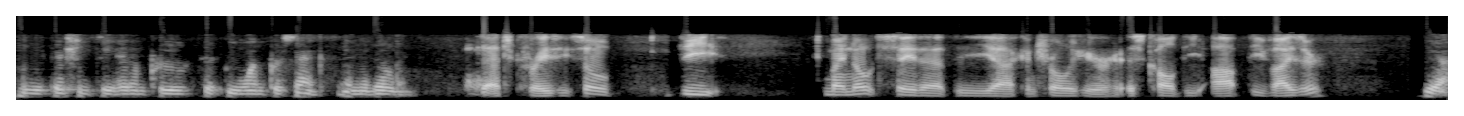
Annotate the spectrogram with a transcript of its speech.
the efficiency had improved 51% in the building. That's crazy. So the my notes say that the uh, controller here is called the OptiVisor, Yeah,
